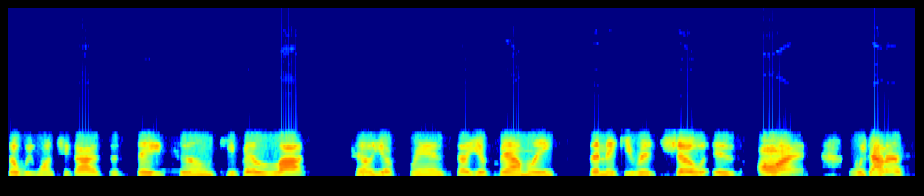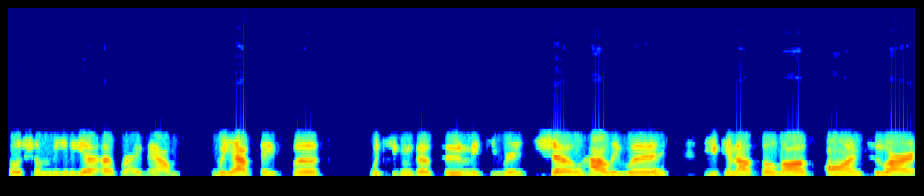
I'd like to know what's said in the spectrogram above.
So we want you guys to stay tuned, keep it locked, tell your friends, tell your family. The Nikki Rich Show is on. We got our social media up right now. We have Facebook, which you can go to Nikki Rich Show Hollywood. You can also log on to our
